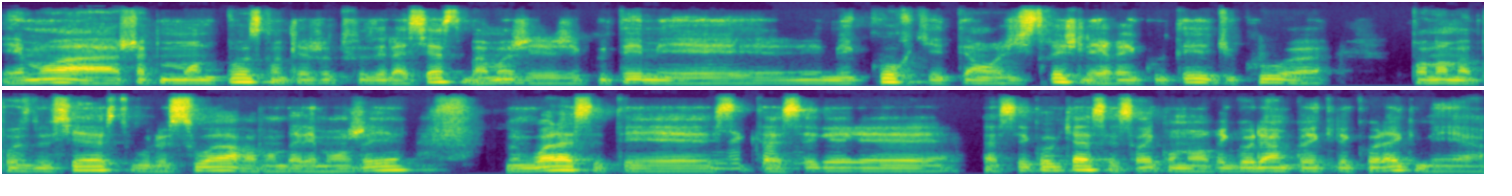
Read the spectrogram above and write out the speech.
Et moi, à chaque moment de pause, quand les autres faisaient la sieste, bah, moi, j'écoutais mes, mes cours qui étaient enregistrés. Je les réécoutais du coup euh, pendant ma pause de sieste ou le soir avant d'aller manger. Donc voilà, c'était assez, assez cocasse. Et c'est vrai qu'on en rigolait un peu avec les collègues, mais, euh,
